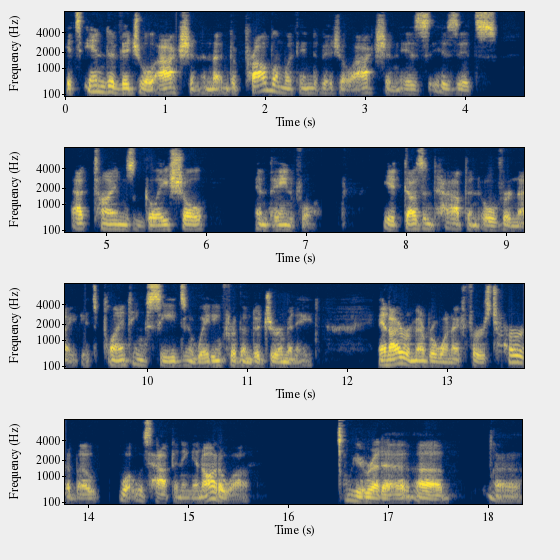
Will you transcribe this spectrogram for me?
It's individual action. And the, the problem with individual action is, is it's at times glacial and painful. It doesn't happen overnight. It's planting seeds and waiting for them to germinate. And I remember when I first heard about what was happening in Ottawa, we were at a, a, a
